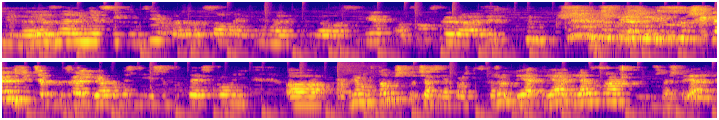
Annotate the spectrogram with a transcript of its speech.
Да, я знаю нескольких людей, у которых самая любимая книга в Москве «Московская ради». Расскажи немножко. Подождите, подожди, я подожди, я сейчас пытаюсь вспомнить. А, проблема в том, что сейчас я просто скажу, я, я, я сразу хочу сказать, что я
